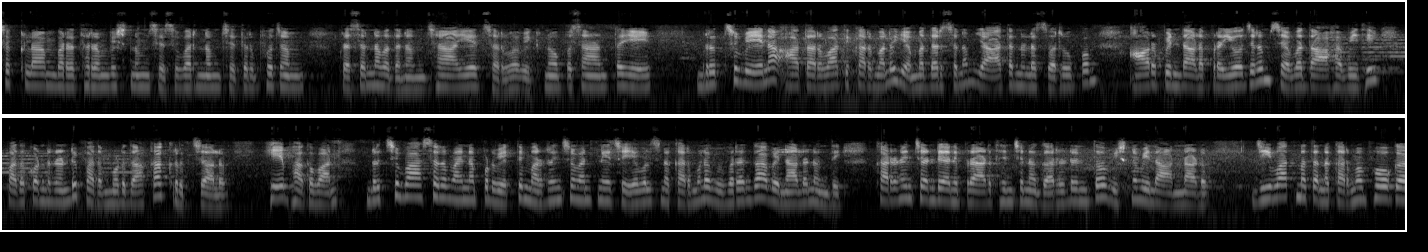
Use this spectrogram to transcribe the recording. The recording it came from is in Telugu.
శుక్లాంబరధరం విష్ణుం శశివర్ణం చతుర్భుజం ప్రసన్నవదనం ఛాయేత్ సర్వవిఘ్నోపశాంతయే మృత్యువేళ ఆ తర్వాతి కర్మలు యమదర్శనం యాతనుల స్వరూపం ఆరు పిండాల ప్రయోజనం శవదాహ విధి పదకొండు నుండి పదమూడు దాకా కృత్యాలు. హే భగవాన్ మృత్యువాసనమైనప్పుడు వ్యక్తి మరణించిన వెంటనే చేయవలసిన కర్మల వివరంగా వినాలనుంది. కరుణించండి అని ప్రార్థించిన గరుడునితో విష్ణువు ఇలా అన్నాడు. జీవాత్మ తన కర్మభోగ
